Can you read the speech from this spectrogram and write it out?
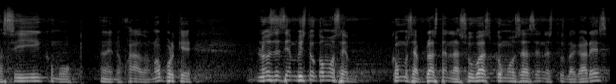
así como enojado, ¿no? Porque no sé si han visto cómo se, cómo se aplastan las uvas, cómo se hacen estos lagares,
